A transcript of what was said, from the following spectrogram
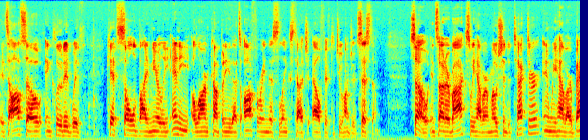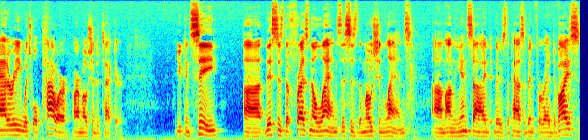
It's also included with kits sold by nearly any alarm company that's offering this Lynx Touch L5200 system. So inside our box we have our motion detector and we have our battery which will power our motion detector. You can see uh, this is the Fresnel lens, this is the motion lens. Um, on the inside there's the passive infrared device,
